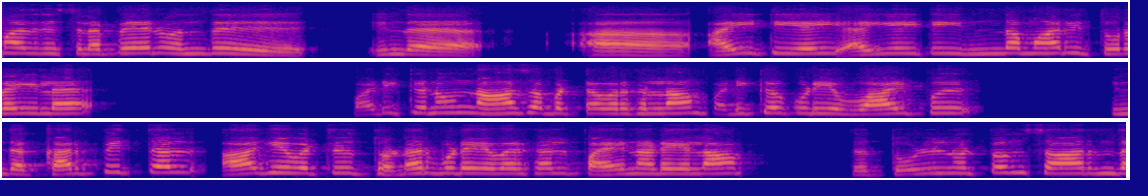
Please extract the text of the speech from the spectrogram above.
மாதிரி சில பேர் வந்து இந்த ஐடிஐ ஐஐடி இந்த மாதிரி துறையில படிக்கணும்னு ஆசைப்பட்டவர்கள்லாம் படிக்கக்கூடிய வாய்ப்பு இந்த கற்பித்தல் ஆகியவற்றில் தொடர்புடையவர்கள் பயனடையலாம். இந்த தொழில்நுட்பம் சார்ந்த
